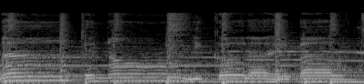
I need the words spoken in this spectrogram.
Maintenant, Nicolas et Bart,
